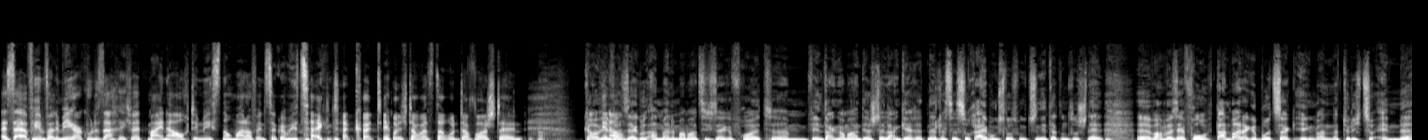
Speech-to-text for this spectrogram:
Es ist auf jeden Fall eine mega coole Sache. Ich werde meine auch demnächst nochmal auf Instagram hier zeigen. Dann könnt ihr euch da was darunter vorstellen. Ja. Kam auf jeden genau. Fall sehr gut an. Meine Mama hat sich sehr gefreut. Ähm, vielen Dank nochmal an der Stelle an Gerrit, ne, dass es so reibungslos funktioniert hat und so schnell. Äh, waren wir sehr froh. Dann war der Geburtstag irgendwann natürlich zu Ende.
